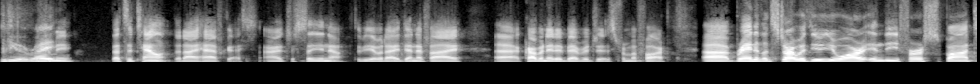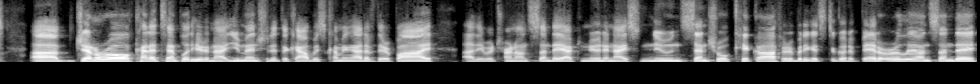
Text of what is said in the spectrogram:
You're right. me. That's a talent that I have, guys. All right, just so you know, to be able to identify uh, carbonated beverages from afar. Uh, Brandon, let's start with you. You are in the first spot. Uh, general kind of template here tonight. You mentioned it. The Cowboys coming out of their bye. Uh, they return on Sunday afternoon, a nice noon central kickoff. Everybody gets to go to bed early on Sunday.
